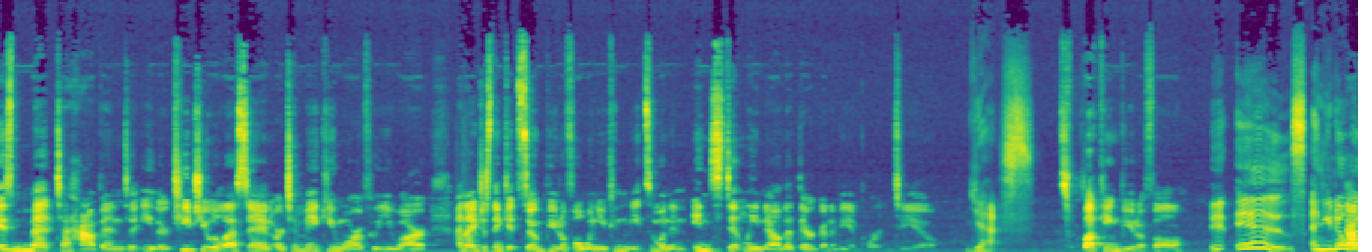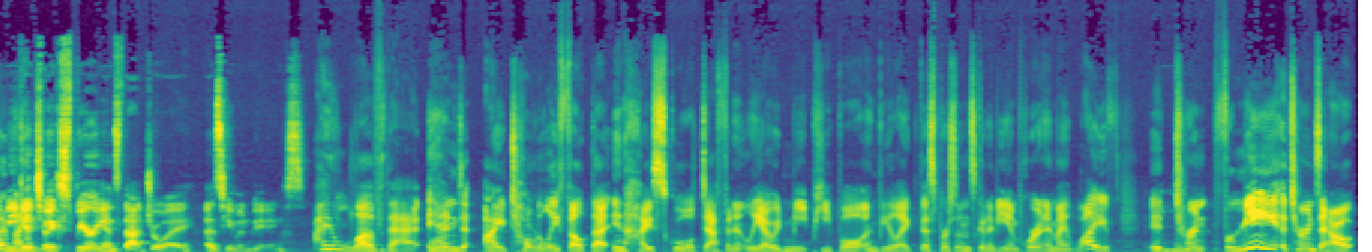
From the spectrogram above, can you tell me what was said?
is meant to happen to either teach you a lesson or to make you more of who you are. And i just think it's so beautiful when you can meet someone and instantly know that they're going to be important to you. Yes. It's fucking beautiful It is. And you know that what? we I get to experience that joy as human beings. I love that. And I totally felt that in high school. Definitely, I would meet people and be like, this person's going to be important in my life. It Mhm. turned, for me, it turns out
